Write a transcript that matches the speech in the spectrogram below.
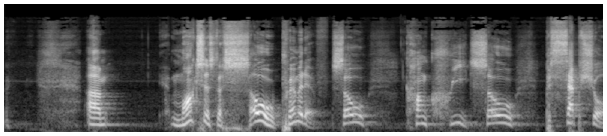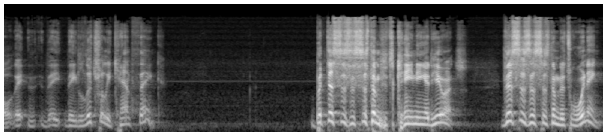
um, Marxists are so primitive, so concrete, so perceptual. They, they, they literally can't think. But this is a system that's gaining adherence. This is a system that's winning.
